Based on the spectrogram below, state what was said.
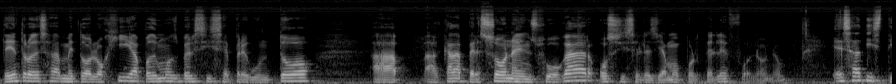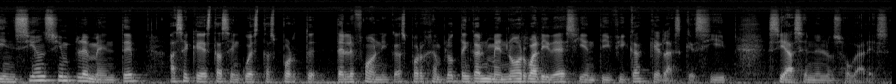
Dentro de esa metodología podemos ver si se preguntó a, cada persona en su hogar o si se les llamó por teléfono, ¿no? Esa distinción simplemente hace que estas encuestas por telefónicas, por ejemplo, tengan menor validez científica que las que sí se hacen en los hogares.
